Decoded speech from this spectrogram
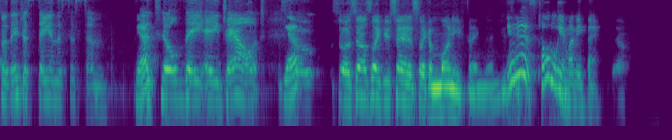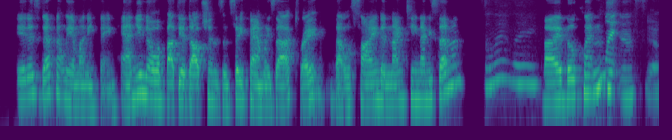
So they just stay in the system Yep, until they age out. yep. So, so it sounds like you're saying it's like a money thing then. You It think- is totally a money thing. Yeah. It is definitely a money thing. And you know about the Adoptions and Safe Families Act, right? That was signed in 1997 Absolutely. by Bill Clinton. Clintons. Yeah.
